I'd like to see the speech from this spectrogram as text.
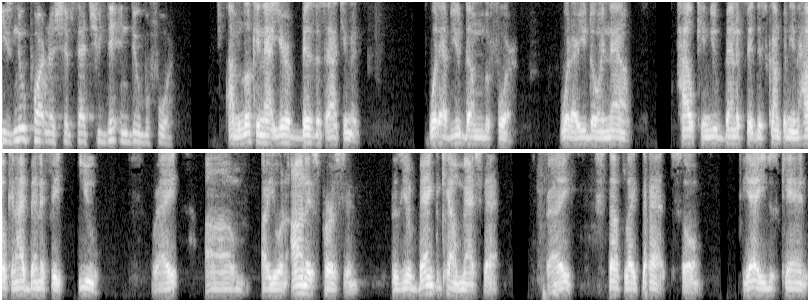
these new partnerships that you didn't do before? I'm looking at your business acumen. What have you done before? What are you doing now? How can you benefit this company and how can I benefit you? Right? Um, are you an honest person? Does your bank account match that? Right? Stuff like that. So, yeah, you just can't,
